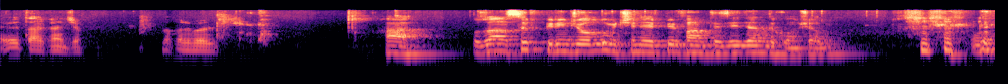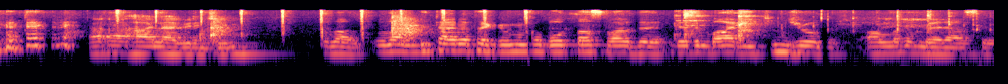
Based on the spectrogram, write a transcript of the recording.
Evet Hakan'cığım. Lafını böyle. Ha. O zaman sırf birinci olduğum için F1 Fantezi'den de konuşalım. Aa, hala birinciyim. Ulan, ulan bir tane takımımda Bottas vardı. Dedim bari ikinci olur. Allah'ın belası.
